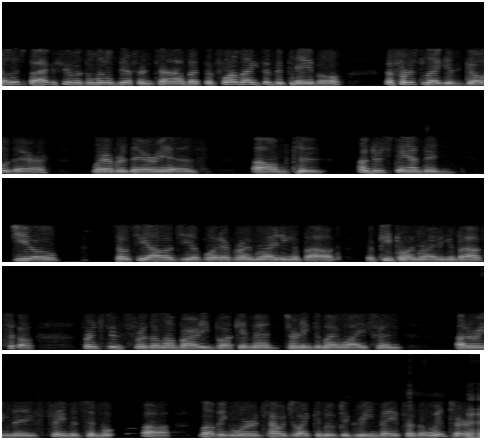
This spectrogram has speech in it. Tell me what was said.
Well, this biography was a little different, Tom, but the four legs of the table, the first leg is go there, wherever there is, um, to understand the geosociology of whatever I'm writing about, the people I'm writing about. So, for instance, for the Lombardi book, it meant turning to my wife and uttering the famous uh, loving words, How would you like to move to Green Bay for the winter?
